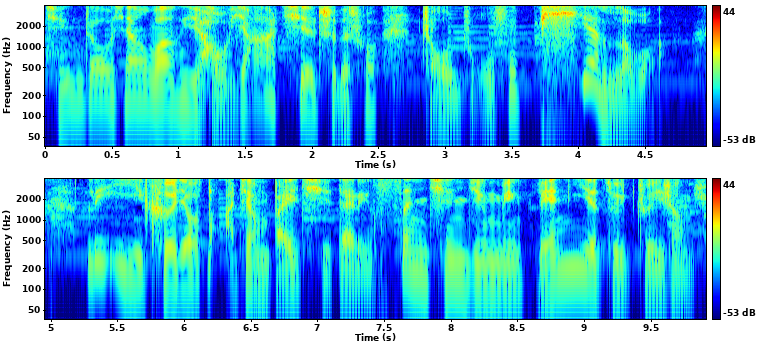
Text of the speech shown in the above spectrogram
秦昭襄王咬牙切齿地说：“赵主父骗了我！”立刻叫大将白起带领三千精兵连夜追追上去。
